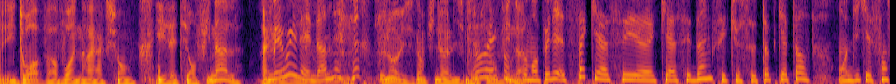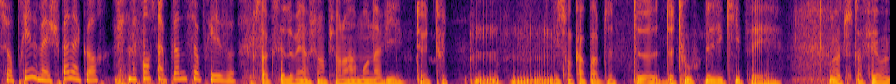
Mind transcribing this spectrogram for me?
ils doivent avoir une réaction. Ils étaient en finale. Mais oui, l'année dernière. Mais non, ils étaient en finale. Ils étaient Ouais, en contre finale. Montpellier. C'est ça qui est assez, euh, qui est assez dingue, c'est que ce top 14, on dit qu'il est sans surprise, mais je suis pas d'accord. Finalement, on a plein de surprises. C'est pour ça que c'est le meilleur championnat, à mon avis. Tout, tout, ils sont capables de, de, de tout, les équipes. Et... Ouais, tout à fait. Ouais.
